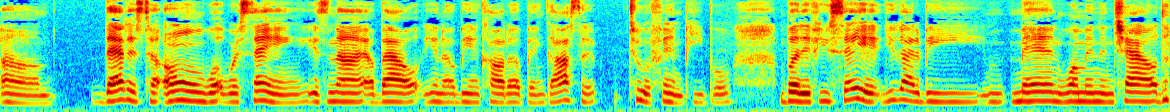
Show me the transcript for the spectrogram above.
Um, that is to own what we're saying. It's not about, you know, being caught up in gossip to offend people. But if you say it, you got to be man, woman, and child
